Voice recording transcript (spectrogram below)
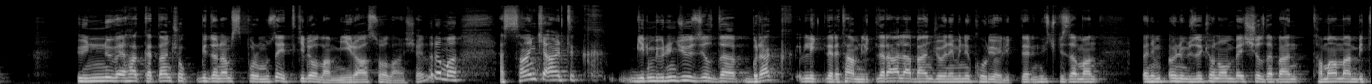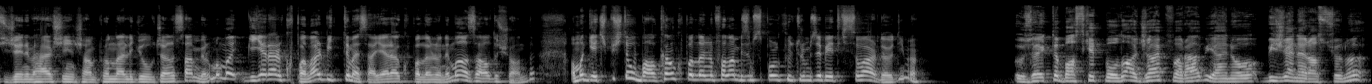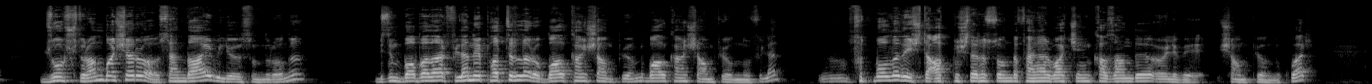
ünlü ve hakikaten çok bir dönem sporumuzda etkili olan, mirası olan şeyler ama ya sanki artık 21. yüzyılda bırak ligleri tam ligler hala bence önemini koruyor liglerin. Hiçbir zaman önümüzdeki 10-15 yılda ben tamamen biteceğini ve her şeyin Şampiyonlar Ligi olacağını sanmıyorum ama yerel kupalar bitti mesela. Yerel kupaların önemi azaldı şu anda. Ama geçmişte bu Balkan kupalarının falan bizim spor kültürümüze bir etkisi vardı öyle değil mi? Özellikle basketbolda acayip var abi. Yani o bir jenerasyonu coşturan başarı o. Sen daha iyi biliyorsundur onu. Bizim babalar filan hep hatırlar o Balkan şampiyonluğu, Balkan şampiyonluğu filan. Futbolda da işte 60'ların sonunda Fenerbahçe'nin kazandığı öyle bir şampiyonluk var.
